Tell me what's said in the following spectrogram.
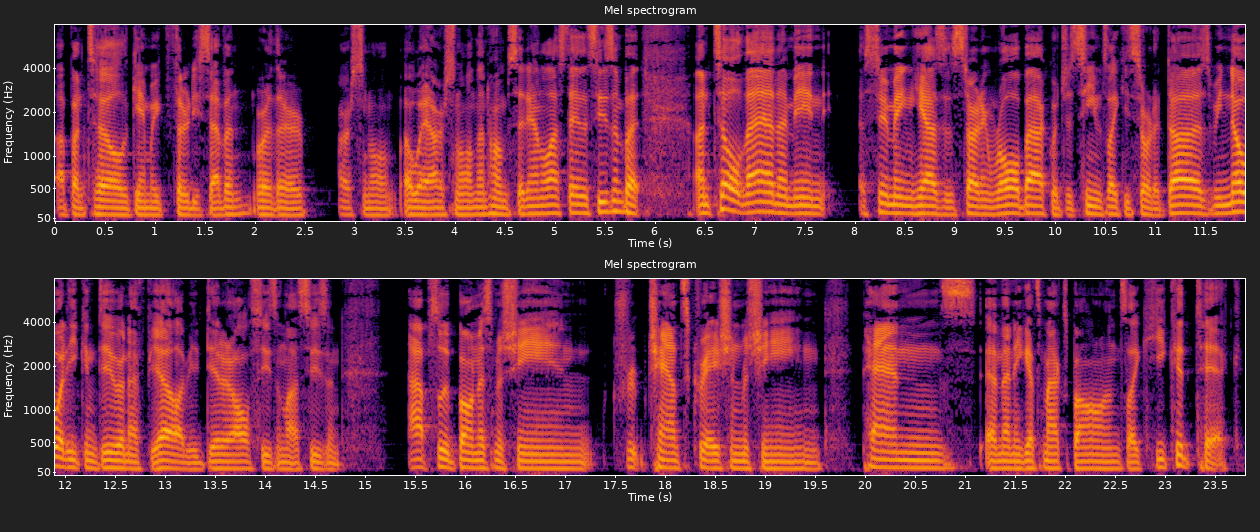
up until game week 37, where they're Arsenal away Arsenal and then home City on the last day of the season. But until then, I mean, assuming he has his starting role back, which it seems like he sort of does, we know what he can do in FPL. I mean, he did it all season last season. Absolute bonus machine, tr- chance creation machine, pens, and then he gets max bones. Like he could tick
